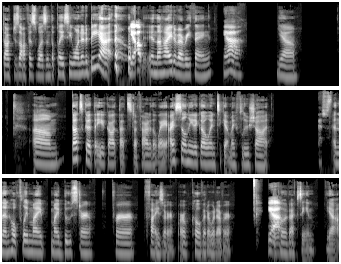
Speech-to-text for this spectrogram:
doctor's office wasn't the place he wanted to be at. Yep. in the height of everything. Yeah. Yeah. Um, that's good that you got that stuff out of the way. I still need to go in to get my flu shot. Just... And then hopefully my my booster for Pfizer or COVID or whatever. Yeah. The COVID vaccine. Yeah.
